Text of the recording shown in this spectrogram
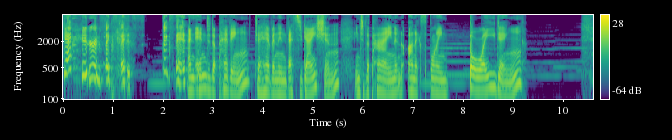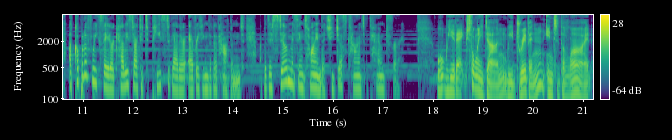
get here and fix this. Fix this. and ended up having to have an investigation into the pain and unexplained bleeding. A couple of weeks later, Kelly started to piece together everything that had happened, but there's still missing time that she just can't account for. What we had actually done, we'd driven into the light,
